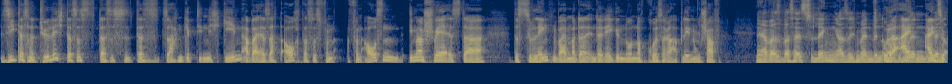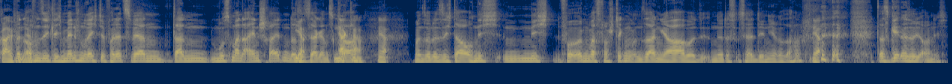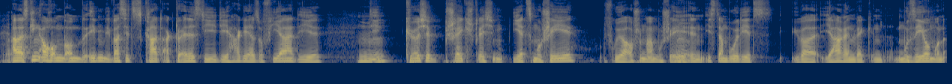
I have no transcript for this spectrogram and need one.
sieht das natürlich, dass es, dass, es, dass es Sachen gibt, die nicht gehen, aber er sagt auch, dass es von, von außen immer schwer ist, da das zu lenken, weil man dann in der Regel nur noch größere Ablehnung schafft. Naja, was, was heißt zu lenken? Also ich meine, wenn, Oder ein- wenn, wenn, wenn ja. offensichtlich Menschenrechte verletzt werden, dann muss man einschreiten, das ist ja ganz klar. Ja, klar, ja. Man sollte sich da auch nicht, nicht vor irgendwas verstecken und sagen, ja, aber ne, das ist ja denen ihre Sache. ja. Das geht natürlich auch nicht. Ja. Aber es ging auch um, um eben, was jetzt gerade aktuell ist, die, die Hagia Sophia, die, die Kirche, Schrägstrich, jetzt Moschee, früher auch schon mal Moschee in Istanbul, die jetzt über Jahre hinweg ein Museum und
